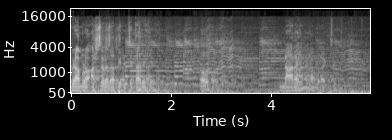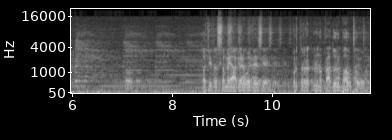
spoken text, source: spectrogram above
બ્રાહ્મણો આશીર્વાદ આપીને જતા રહ્યા ઓહો. નારાયણ નામ રાખજે. પછી તો સમય આગળ વધે છે. પુત્ર રત્નનો પ્રાદુર્ભાવ થયો.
